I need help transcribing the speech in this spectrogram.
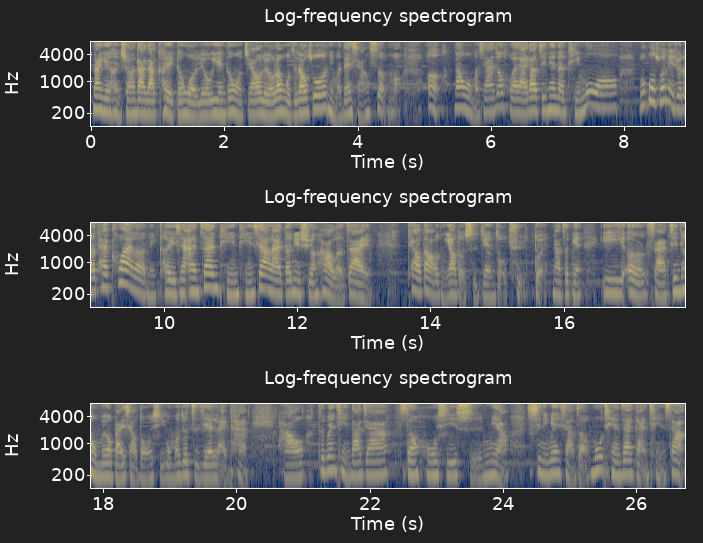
那也很希望大家可以跟我留言，跟我交流，让我知道说你们在想什么。嗯，那我们现在就回来到今天的题目哦。如果说你觉得太快了，你可以先按暂停，停下来，等你选好了再跳到你要的时间走去。对，那这边一二三，今天我没有摆小东西，我们就直接来看。好，这边请大家深呼吸十秒，心里面想着目前在感情上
